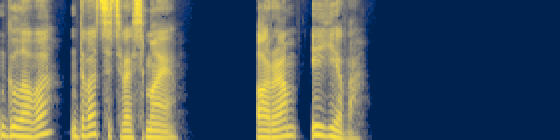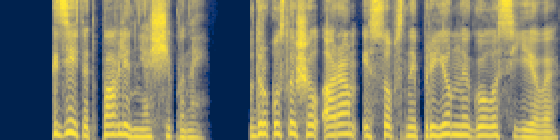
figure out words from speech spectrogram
Глава 28. Арам и Ева. «Где этот павлин неощипанный?» Вдруг услышал Арам и собственный приемный голос Евы.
